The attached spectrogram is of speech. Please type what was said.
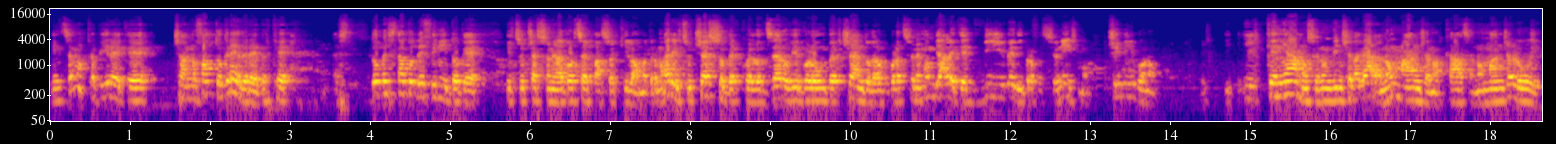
iniziamo a capire che ci hanno fatto credere perché dove è stato definito che il successo nella corsa il passo al chilometro, magari il successo per quello 0,1% della popolazione mondiale che vive di professionismo, ci vivono. Il keniano se non vince la gara non mangiano a casa, non mangia lui,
